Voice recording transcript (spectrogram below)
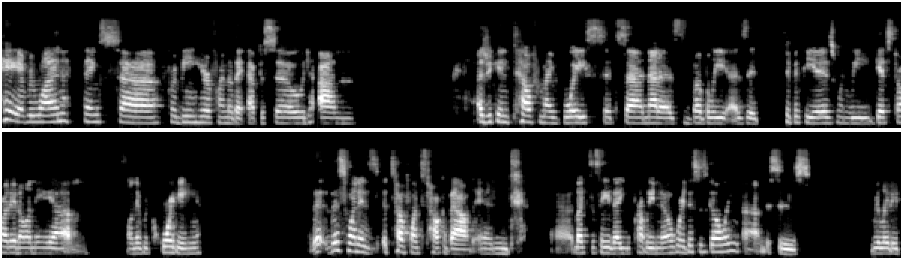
Hey everyone, thanks uh, for being here for another episode. Um, as you can tell from my voice, it's uh, not as bubbly as it typically is when we get started on a um, on a recording. Th- this one is a tough one to talk about, and uh, I'd like to say that you probably know where this is going. Um, this is related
